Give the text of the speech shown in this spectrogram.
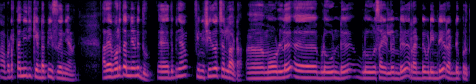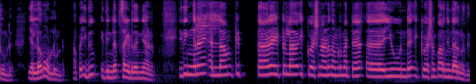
അവിടെ തന്നെ ഇരിക്കേണ്ട പീസ് തന്നെയാണ്. അതേപോലെ തന്നെയാണ് ഇതും. ഇതിപ്പോൾ ഞാൻ ഫിനിഷ് ചെയ്ത് വെച്ചിട്ടുള്ള കേട്ടോ മുകളിൽ ബ്ലൂ ഉണ്ട് ബ്ലൂ സൈഡിലുണ്ട് റെഡ് ഇവിടെ ഉണ്ട് റെഡ് ഇപ്പുറത്തും ഉണ്ട് യെല്ലോ മുകളിലും ഉണ്ട്. അപ്പോൾ ഇത് ഇതിന്റെ സൈഡ് തന്നെയാണ്. ഇതിങ്ങനെ എല്ലാം കിട്ടാനായിട്ടുള്ള ഇക്വേഷനാണ് നമ്മൾ മറ്റേ യുവിന്റെ ഇക്വേഷൻ പറഞ്ഞിട്ടുണ്ടായിരുന്നത്.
